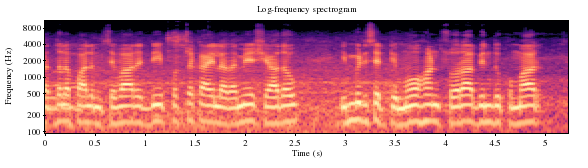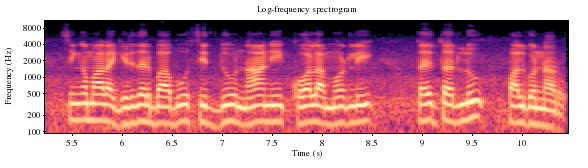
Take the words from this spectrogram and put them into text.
పెద్దలపాలెం శివారెడ్డి పుచ్చకాయల రమేష్ యాదవ్ ఇమ్మిడిశెట్టి మోహన్ సోరాబిందు కుమార్ సింగమాల గిరిధర్ బాబు సిద్ధు నాని కోల మురళి తదితరులు పాల్గొన్నారు.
